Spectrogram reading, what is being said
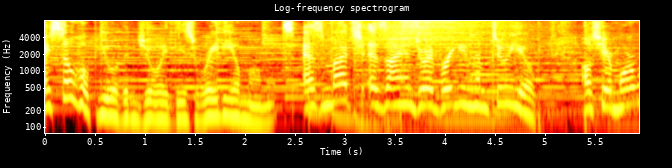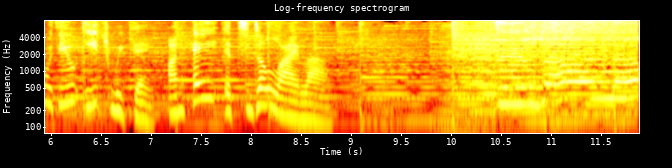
I so hope you have enjoyed these radio moments as much as I enjoy bringing them to you. I'll share more with you each weekday on Hey, It's Delilah. Delilah.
